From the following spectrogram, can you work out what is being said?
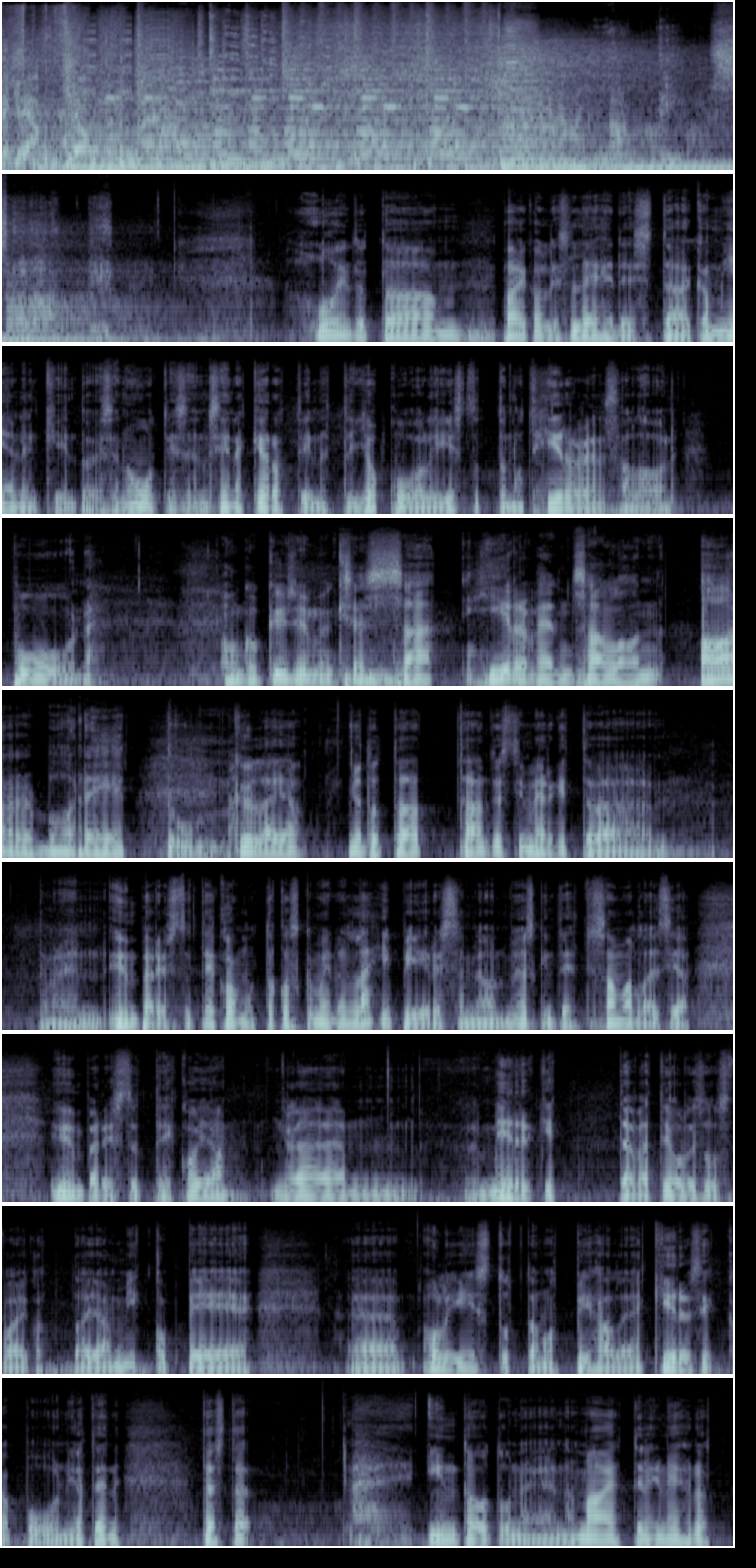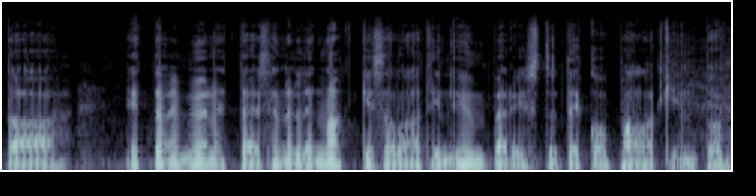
Check it out, go! Luin tota paikallislehdestä aika mielenkiintoisen uutisen. Siinä kerrottiin, että joku oli istuttanut Hirvensaloon puun. Onko kysymyksessä Hirvensalon arboretum? Kyllä, ja, ja tota, tämä on tietysti merkittävä tämmöinen ympäristöteko, mutta koska meidän lähipiirissämme on myöskin tehty samanlaisia ympäristötekoja, ää, merkittävä teollisuusvaikuttaja Mikko P. Ää, oli istuttanut pihalleen kirsikkapuun, joten tästä intoutuneena mä ajattelin ehdottaa, että me myönnettäisiin hänelle nakkisalaatin ympäristötekopalkinto.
